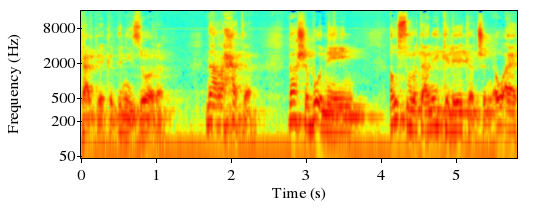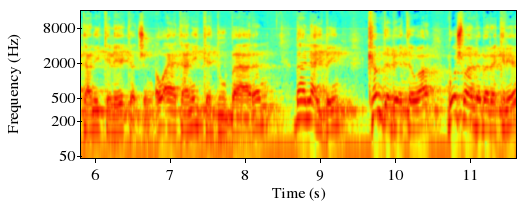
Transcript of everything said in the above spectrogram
کارپێکردنی زۆرە. ناڕەحەتە. باشە بۆ نین. ئەو سوورەتانەی کە لەیەکە چن ئەو ئایەتانەی کە لەیەکە چن ئەو ئایەتانەی کە دووبارن با لای بین کەم دەبێتەوە بۆشمان لەبەرەکرێ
